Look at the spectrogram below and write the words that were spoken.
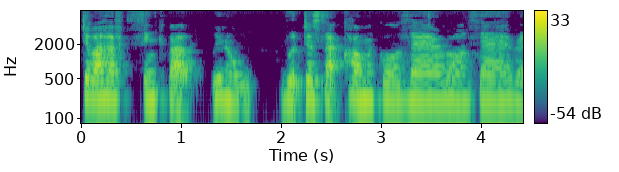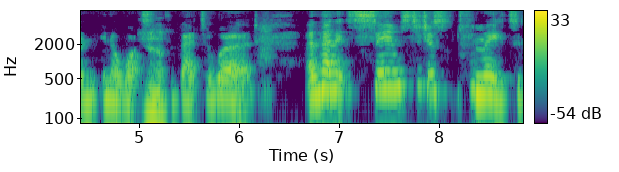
do I have to think about, you know, what does that comma go there or there, and you know, what's Yeah. the better word? And then it seems to just for me to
